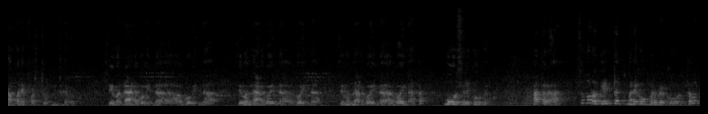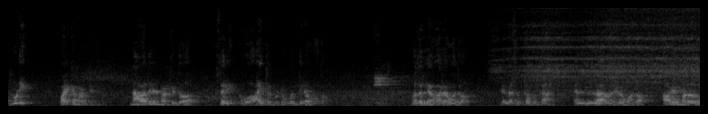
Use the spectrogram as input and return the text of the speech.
ನಮ್ಮನೆಗೆ ಫಸ್ಟು ನಿಂತ್ಕೋಬೇಕು. ಶ್ರೀಮನ್ನಾರಾಯಣ ಗೋವಿಂದ ಗೋವಿಂದ, ಶ್ರೀಮನ್ನಾರಾಯಣ ಗೋವಿಂದ ಗೋವಿಂದ, ಶ್ರೀಮನ್ನಾರಾಯಣ ಗೋವಿಂದ ಗೋವಿಂದ ಅಂತ ಮೂರು ಸಲ ಕೂಗಬೇಕು. ಆ ಥರ ಸುಮಾರು ಒಂದು ಎಂಟು ಹತ್ತು ಮನೆಗೆ ಹೋಗಿ ಬರಬೇಕು ಅಂತ ಒಂದು ರೂಢಿ ವಾಡಿಕೆ ಮಾಡಿಬಿಟ್ಟಿದ್ರು. ನಾವು ಅದನ್ನೇನು ಮಾಡ್ತಿದ್ದೋ, ಸರಿ, ಓ, ಆಯಿತು ಅಂದ್ಬಿಟ್ಟು ಒಂದಿನ ಓದೋ. ಮೊದಲನೇ ವಾರ ಓದೋ, ಎಲ್ಲ ಸುತ್ತಮುತ್ತ ಎಲ್ಲ ಮನೆಗೆ ಓದೋ. ಅವ್ರೇನು ಮಾಡೋರು,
